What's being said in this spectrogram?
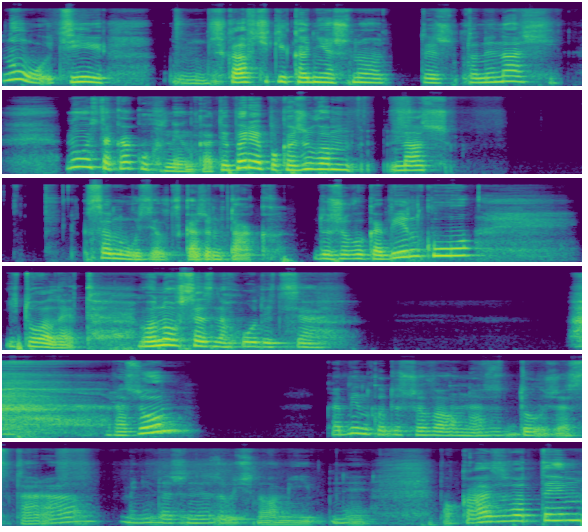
Ну, ці шкафчики, звісно, теж то не наші. Ну, ось така кухнинка. Тепер я покажу вам наш санузел, скажімо так, душову кабінку і туалет. Воно все знаходиться разом. Кабінка душова у нас дуже стара. Мені навіть незручно вам її не показувати.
